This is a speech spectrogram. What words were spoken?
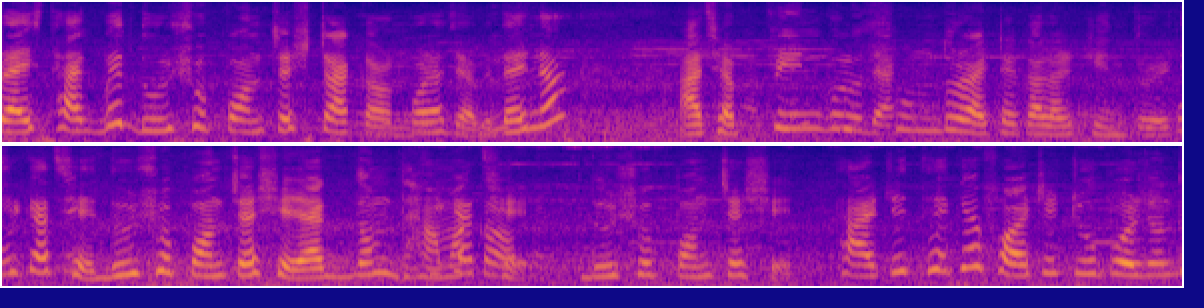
প্রাইস থাকবে দুশো পঞ্চাশ টাকা করা যাবে তাই না? আচ্ছা প্রিন্টগুলো সুন্দর একটা কালার কিন্তু ঠিক আছে দুশো পঞ্চাশের একদম ধামাকা দুশো পঞ্চাশে থার্টি থেকে ফর্টি টু পর্যন্ত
